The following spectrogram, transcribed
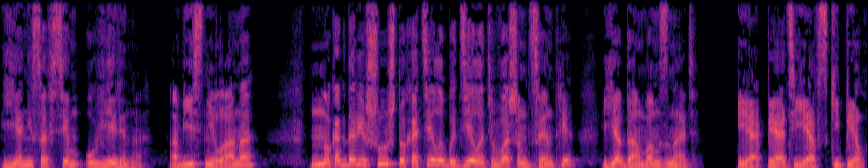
«Я не совсем уверена», — объяснила она. «Но когда решу, что хотела бы делать в вашем центре, я дам вам знать». И опять я вскипел.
